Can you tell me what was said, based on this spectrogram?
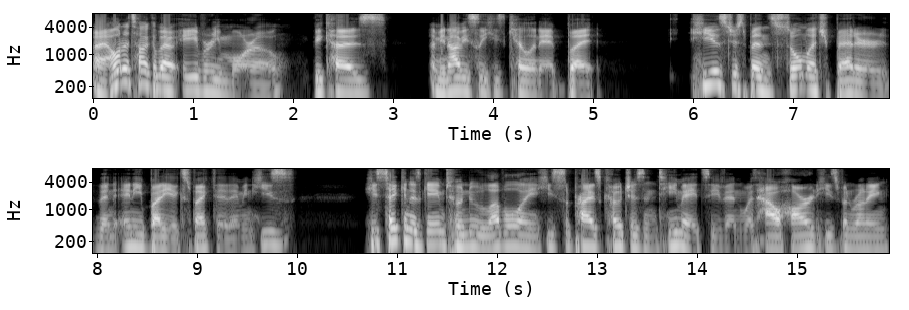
I want to talk about Avery Morrow because, I mean, obviously he's killing it, but he has just been so much better than anybody expected. I mean, he's he's taken his game to a new level, and he's surprised coaches and teammates even with how hard he's been running.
